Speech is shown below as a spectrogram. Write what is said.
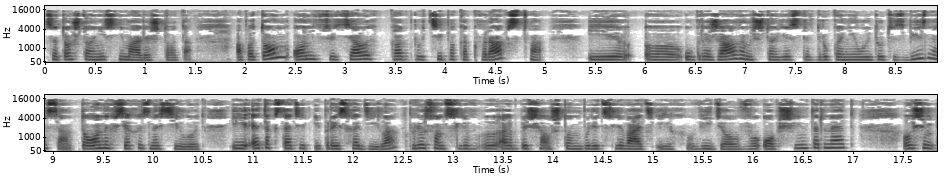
за то, что они снимали что-то. А потом он взял их как бы типа как в рабство, и э, угрожал им, что если вдруг они уйдут из бизнеса, то он их всех изнасилует. И это, кстати, и происходило. Плюс он слив... обещал, что он будет сливать их видео в общий интернет. В общем,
